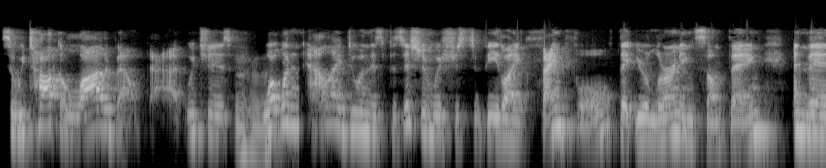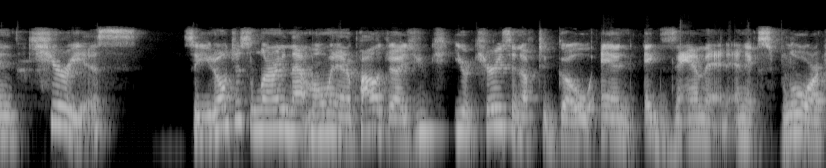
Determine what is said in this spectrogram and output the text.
So we talk a lot about which is mm-hmm. what would an ally do in this position, which is to be like thankful that you're learning something and then curious. So you don't just learn in that moment and apologize. You you're curious enough to go and examine and explore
